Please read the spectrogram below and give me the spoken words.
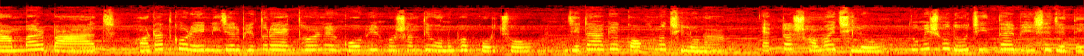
নাম্বার পাঁচ হঠাৎ করে নিজের ভেতরে এক ধরনের গভীর প্রশান্তি অনুভব করছ, যেটা আগে কখনো ছিল না। একটা সময় ছিল, তুমি শুধু চিন্তায় ভেসে যেতে,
